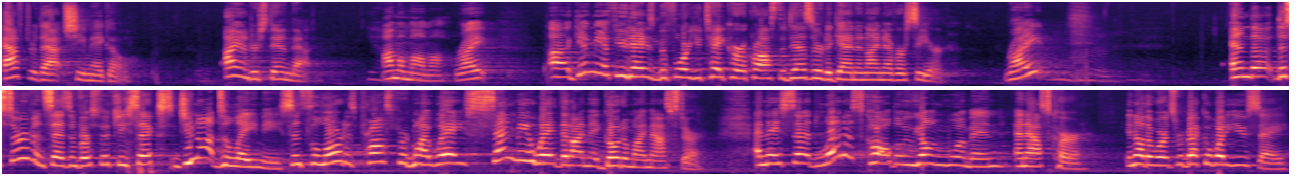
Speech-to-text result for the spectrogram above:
After that, she may go. I understand that. I'm a mama, right? Uh, give me a few days before you take her across the desert again and I never see her, right? And the, the servant says in verse 56 Do not delay me. Since the Lord has prospered my way, send me away that I may go to my master. And they said, Let us call the young woman and ask her. In other words, Rebecca, what do you say?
